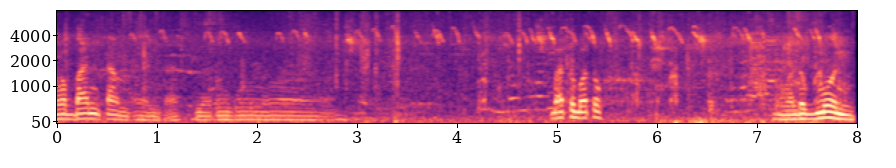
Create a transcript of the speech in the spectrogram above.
mga bantam. Ayan, tapos meron din mga bato-bato. Mga lugmon.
